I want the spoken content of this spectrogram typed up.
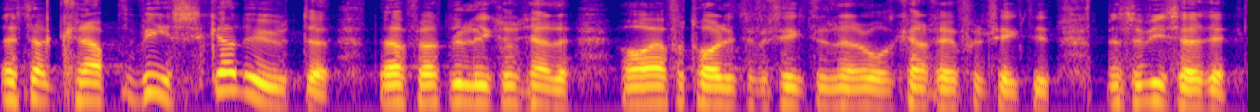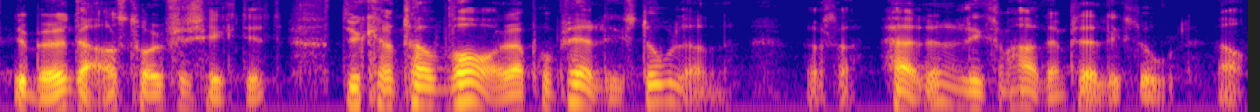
nästan knappt viskade ut det därför att du liksom kände att ja, jag får ta det lite försiktigt ändå, kanske är försiktigt. Men så visade det sig att du behöver inte alls ta det försiktigt. Du kan ta vara på predikstolen. Alltså, Herren liksom hade en predikstol. Ja.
